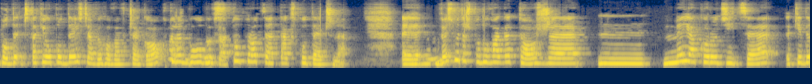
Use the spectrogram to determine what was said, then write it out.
pode, czy takiego podejścia wychowawczego, które byłoby w 100% tak. skuteczne. Mm. Weźmy też pod uwagę to, że mm, my jako rodzice, kiedy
